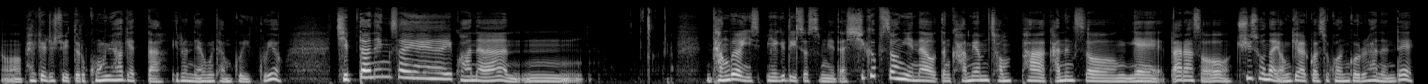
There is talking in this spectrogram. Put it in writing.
어, 밝혀질 수 있도록 공유하겠다. 이런 내용을 담고 있고요. 집단 행사에 관한 음 당부의 얘기도 있었습니다. 시급성이나 어떤 감염 전파 가능성에 따라서 취소나 연기할 것을 권고를 하는데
